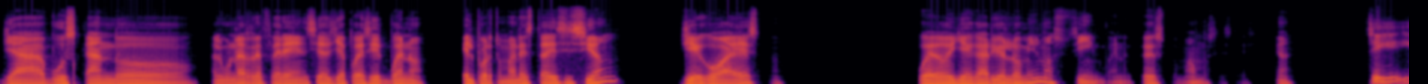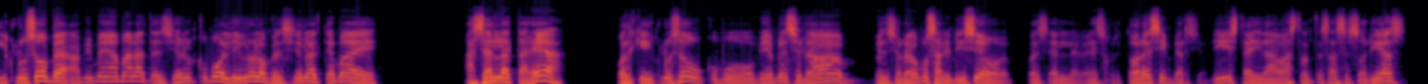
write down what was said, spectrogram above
ya buscando algunas referencias, ya puedes decir, bueno, él por tomar esta decisión llegó a esto. ¿Puedo llegar yo a lo mismo? Sí, bueno, entonces tomamos esta. Sí, incluso me a mí me llama la atención cómo el libro lo menciona el tema de hacer la tarea, porque incluso, como bien mencionaba mencionábamos al inicio, pues el el escritor es inversionista y da bastantes asesorías.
